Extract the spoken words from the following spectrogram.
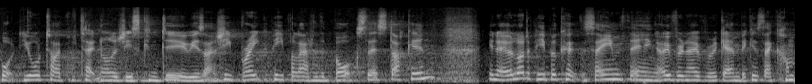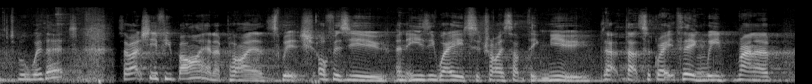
what your type of technologies can do is actually break people out of the box they're stuck in. You know, a lot of people cook the same thing over and over again because they're comfortable with it. So actually, if you buy an appliance which offers you an easy way to try something new, that, that's a great thing. We ran a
